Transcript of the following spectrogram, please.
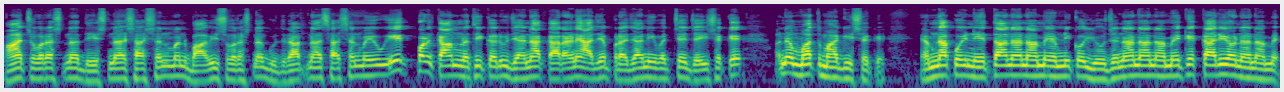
પાંચ વર્ષના દેશના શાસનમાં બાવીસ વર્ષના ગુજરાતના શાસનમાં એવું એક પણ કામ નથી કર્યું જેના કારણે આજે પ્રજાની વચ્ચે જઈ શકે અને મત માગી શકે. એમના કોઈ નેતાના નામે, એમની કોઈ યોજનાના નામે કે કાર્યોના નામે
